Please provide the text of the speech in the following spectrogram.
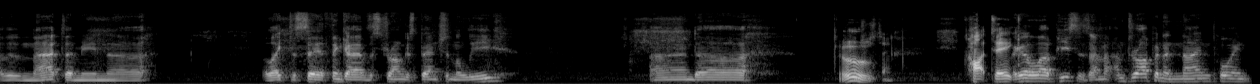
Other than that, I mean, uh, I like to say I think I have the strongest bench in the league, and uh, Ooh, Interesting. hot take. I got a lot of pieces. I'm I'm dropping a nine point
